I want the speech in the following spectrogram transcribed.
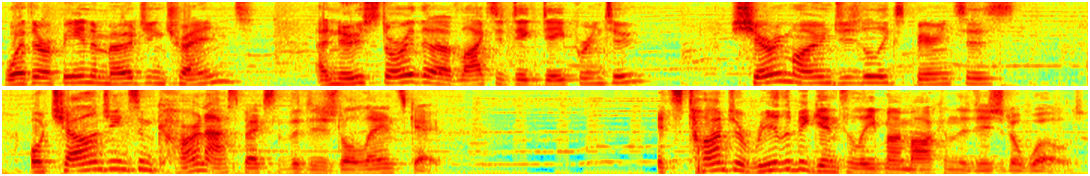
Whether it be an emerging trend, a news story that I'd like to dig deeper into, sharing my own digital experiences, or challenging some current aspects of the digital landscape. It's time to really begin to leave my mark in the digital world.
